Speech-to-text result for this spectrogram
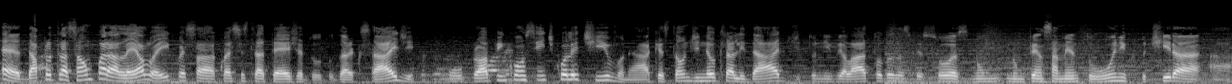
É, dá pra traçar um paralelo aí com essa, com essa estratégia do, do Darkseid com o próprio inconsciente coletivo, né? A questão de neutralidade, de tu nivelar todas as pessoas num, num pensamento único, tu tira a,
